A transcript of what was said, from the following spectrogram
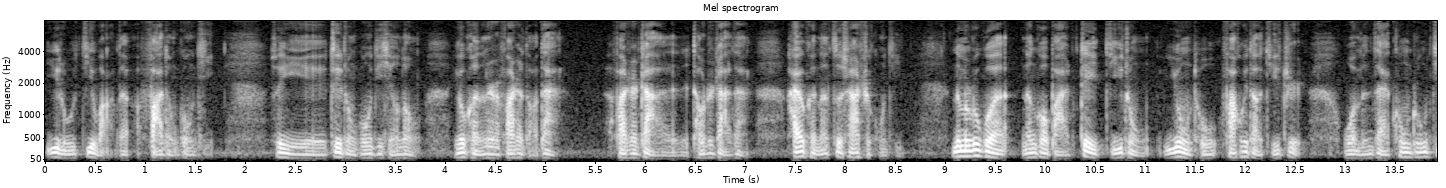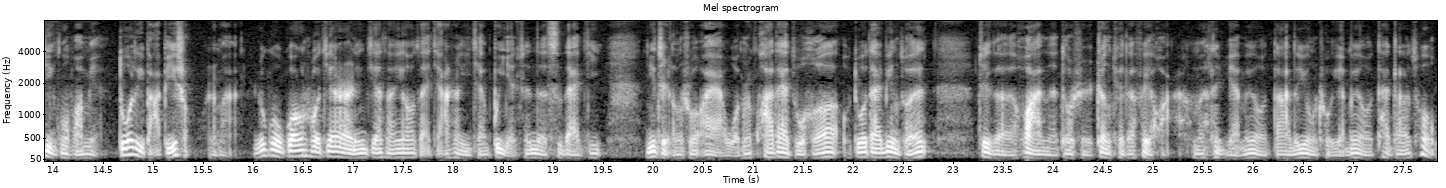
一如既往的发动攻击。所以这种攻击行动有可能是发射导弹、发射炸、投掷炸弹，还有可能自杀式攻击。那么，如果能够把这几种用途发挥到极致，我们在空中进攻方面多了一把匕首，是吧？如果光说歼二零、歼三幺，再加上以前不隐身的四代机，你只能说，哎呀，我们跨代组合、多代并存，这个话呢都是正确的废话，那么 也没有大的用处，也没有太大的错误。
